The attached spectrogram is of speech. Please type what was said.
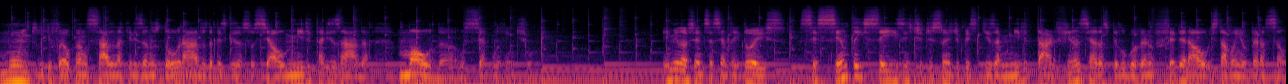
muito do que foi alcançado naqueles anos dourados da pesquisa social militarizada molda o século XXI. Em 1962, 66 instituições de pesquisa militar financiadas pelo governo federal estavam em operação.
